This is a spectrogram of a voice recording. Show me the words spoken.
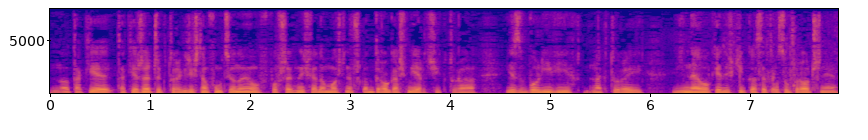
no, takie, takie rzeczy, które gdzieś tam funkcjonują w powszechnej świadomości, na przykład droga śmierci, która jest w Boliwii, na której ginęło kiedyś kilkaset osób rocznie.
